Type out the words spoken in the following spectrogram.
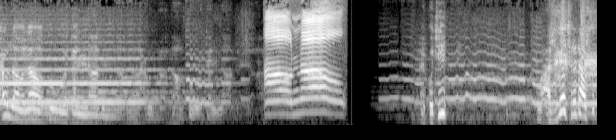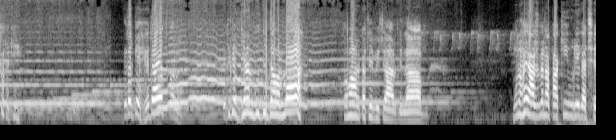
حول ولا قوة إلا بالله لا حول ولا قوة إلا بالله Oh no কোচি তো আসবে ছেলেটা আসবে তো নাকি এদেরকে হেদায়েত করো। এদেরকে জ্ঞান, বুদ্ধি দাও আল্লাহ। তোমার কাছে বিচার দিলাম। মনে হয় আসবে না, পাখি উড়ে গেছে।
